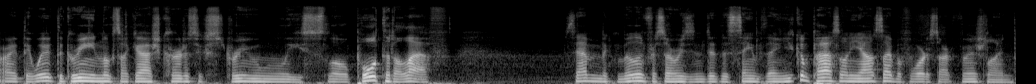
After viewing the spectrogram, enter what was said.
Alright, they waved the green. Looks like Ash Curtis extremely slow. Pulled to the left. Sam McMillan, for some reason, did the same thing. You can pass on the outside before the start finish line.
